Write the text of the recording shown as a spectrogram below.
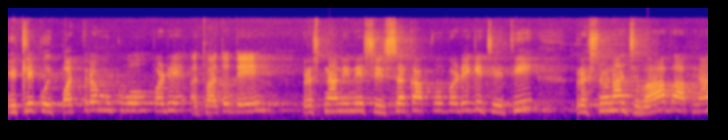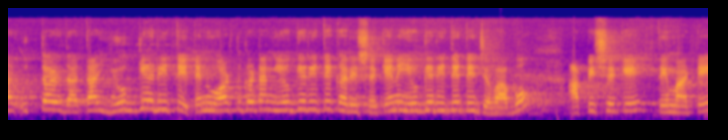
એટલે કોઈ પત્ર મૂકવો પડે અથવા તો તે પ્રશ્નાવલીને શીર્ષક આપવું પડે કે જેથી પ્રશ્નોના જવાબ આપનાર ઉત્તરદાતા યોગ્ય રીતે, તેનું અર્થઘટન યોગ્ય રીતે કરી શકે અને યોગ્ય રીતે તે જવાબો આપી શકે તે માટે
